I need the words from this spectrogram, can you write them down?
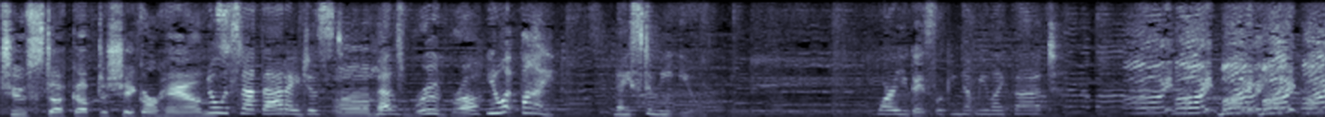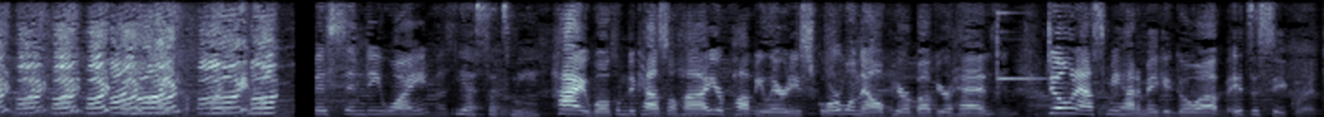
Too stuck up to shake our hands? No, it's not that, I just. That's rude, bruh. You know what? Fine. Nice to meet you. Why are you guys looking at me like that? Miss Cindy White. Yes, that's me. Hi, welcome to Castle High. Your popularity score will now appear above your head. Don't ask me how to make it go up, it's a secret.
